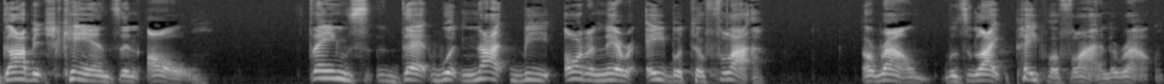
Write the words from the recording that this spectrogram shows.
garbage cans and all, things that would not be ordinary able to fly around was like paper flying around.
